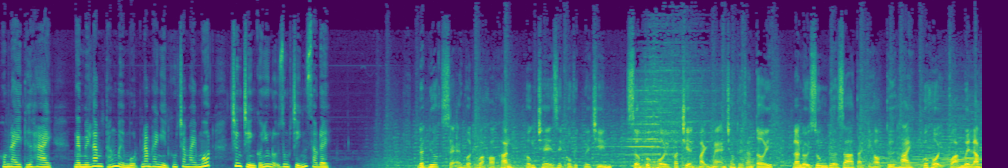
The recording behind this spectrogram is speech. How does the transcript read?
Hôm nay thứ hai, ngày 15 tháng 11 năm 2021, chương trình có những nội dung chính sau đây. Đất nước sẽ vượt qua khó khăn, khống chế dịch Covid-19, sớm phục hồi phát triển mạnh mẽ trong thời gian tới là nội dung đưa ra tại kỳ họp thứ hai Quốc hội khóa 15.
